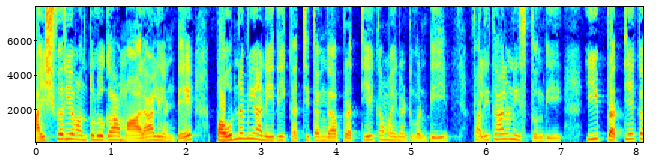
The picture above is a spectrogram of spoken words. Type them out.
ఐశ్వర్యవంతులుగా మారాలి అంటే పౌర్ణమి అనేది ఖచ్చితంగా ప్రత్యేకమైనటువంటి ఫలితాలను ఇస్తుంది. ఈ ప్రత్యేక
